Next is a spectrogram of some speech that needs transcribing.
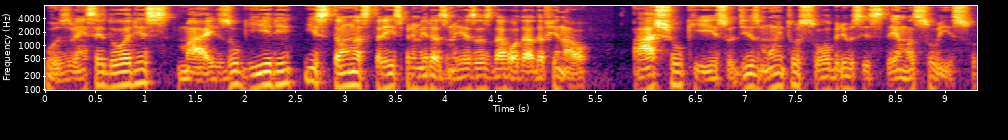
os vencedores, mais o Giri, estão nas três primeiras mesas da rodada final. Acho que isso diz muito sobre o sistema suíço.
